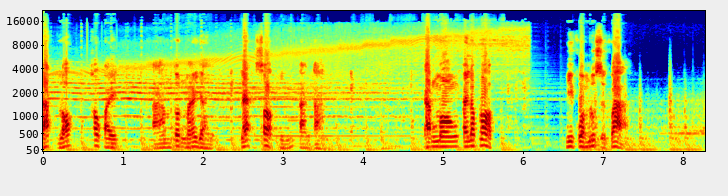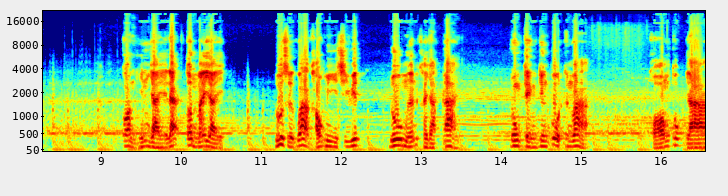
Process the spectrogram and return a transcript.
ลัดเล็อกเข้าไปตามต้นไม้ใหญ่และซอกหินต่างๆ การมองไปรอบๆ มีความรู้สึกว่า ก้อนหินใหญ่และต้นไม้ใหญ่ รู้สึกว่าเขามีชีวิตดูเหมือนขยับได้ลุงเก่งจึงพูดขึ้นว่า ของทุกอย่าง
